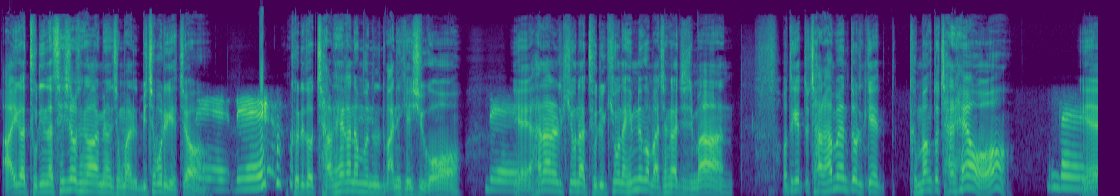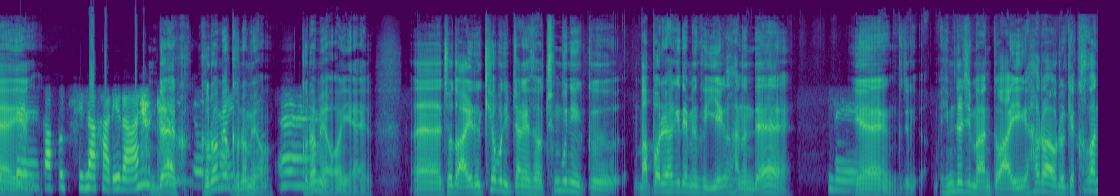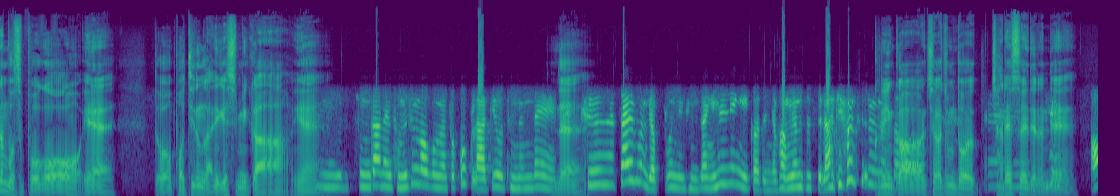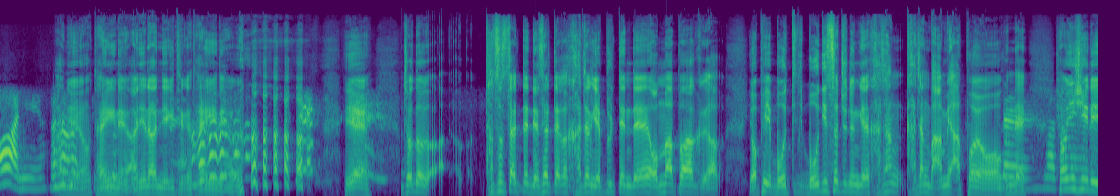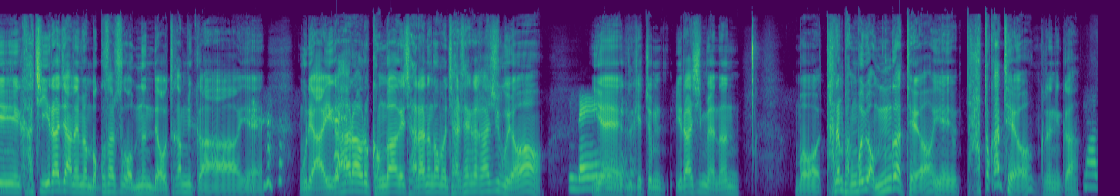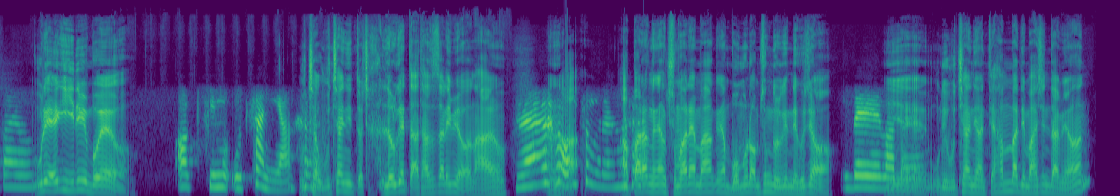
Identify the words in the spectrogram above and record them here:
아이가 둘이나 셋이라고 생각하면 정말 미쳐버리겠죠. 네, 네. 그래도 잘 해가는 분들도 많이 계시고 네. 예 하나를 키우나 둘을 키우나 힘든 건 마찬가지지만 어떻게 또 잘하면 또 이렇게 금방 또 잘 해요. 네, 예, 예. 때가 또 지나가리라. 네, 그, 하는 그러면. 예. 그러면 예. 에, 저도 아이를 키워본 입장에서 충분히 그 맞벌이를 하게 되면 그 이해가 가는데 네. 예 그, 힘들지만 또 아이 하루하루 이렇게 커가는 모습 보고 예 또 버티는 거 아니겠습니까 예 음, 중간에 점심 먹으면서 꼭 라디오 듣는데 네. 그 짧은 몇 분이 굉장히 힐링이거든요. 박명수 씨 라디오 들으면서. 그러니까 제가 좀 더 잘했어야 되는데 어 아니에요. 아니에요 다행이네요 아니라는 얘기 들으니까 다행이네요 예 저도 다섯 살 때 네 살 때가 가장 예쁠 때인데 엄마 아빠 그, 아, 옆에 못, 못 있어주는 게 가장 가장 마음이 아파요. 네, 근데 맞아요. 현실이 같이 일하지 않으면 먹고 살 수가 없는데 어떡합니까? 예. 우리 아이가 하루하루 건강하게 자라는 것만 잘 생각하시고요. 네. 예, 그렇게 좀 일하시면은 뭐 다른 방법이 없는 것 같아요. 예, 다 똑같아요. 그러니까 맞아요. 우리 애기 이름이 뭐예요? 어 김우찬이요. 우찬 우찬이 또 잘 놀겠다. 다섯 살이면 아유 아, 아, 엄청 그래요. 아빠랑 그냥 주말에 막 그냥 몸으로 엄청 놀겠네, 그죠? 네 맞아요. 예, 우리 우찬이한테 한 마디만 하신다면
